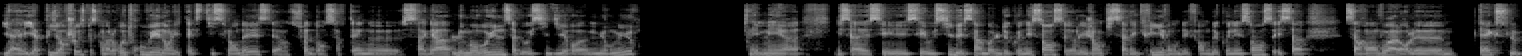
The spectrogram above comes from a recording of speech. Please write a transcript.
il y a, y a, plusieurs choses parce qu'on va le retrouver dans les textes islandais, soit dans certaines sagas. Le mot rune, ça veut aussi dire murmure. Mais, mais ça, c'est aussi des symboles de connaissance. Les gens qui savent écrire ont des formes de connaissance et ça, ça renvoie. Alors le texte le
